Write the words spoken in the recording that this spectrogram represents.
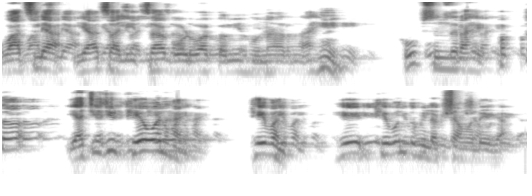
वाचल्या या चालीचा गोडवा कमी होणार नाही. खूप सुंदर आहे. फक्त याची जी ठेवण आहे ठेवण हे ठेवण तुम्ही लक्षामध्ये घ्या.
